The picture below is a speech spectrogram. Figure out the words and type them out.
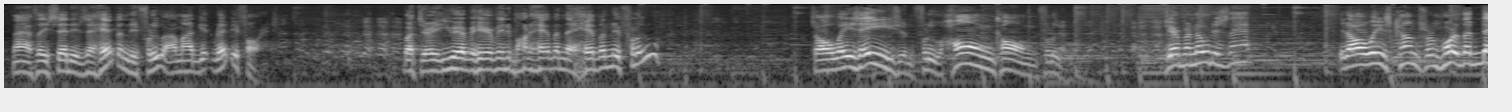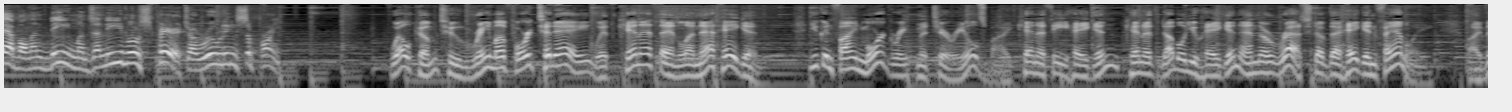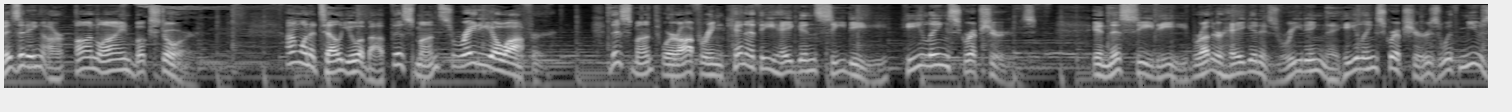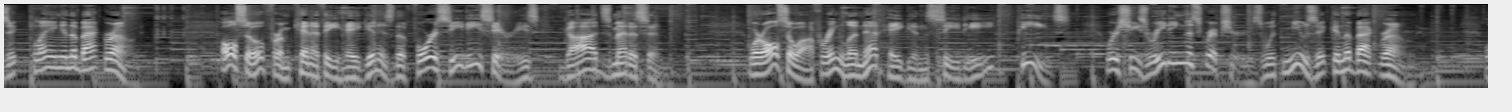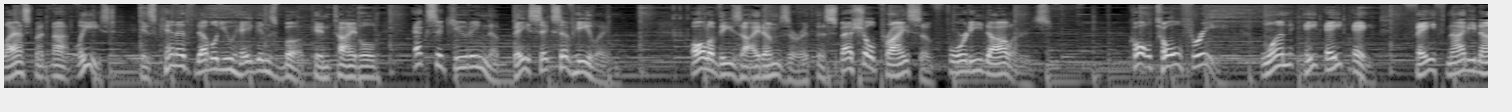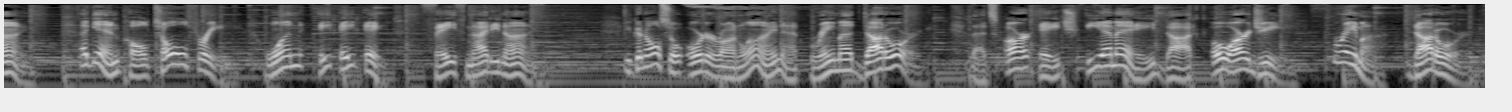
Now, if they said it's a heavenly flu, I might get ready for it. But there, you ever hear of anybody having the heavenly flu? It's always Asian flu, Hong Kong flu. Did you ever notice that? It always comes from where the devil and demons and evil spirits are ruling supreme. Welcome to Rhema for Today with Kenneth and Lynette Hagin. You can find more great materials by Kenneth E. Hagin, Kenneth W. Hagin, and the rest of the Hagin family by visiting our online bookstore I want to tell you about this month's radio offer. This month, we're offering Kenneth E. Hagin's CD, Healing Scriptures. In this CD, Brother Hagin is reading the healing scriptures with music playing in the background. Also, from Kenneth E. Hagin is the four CD series, God's Medicine. We're also offering Lynette Hagin's CD, Peace, where she's reading the scriptures with music in the background. Last but not least is Kenneth W. Hagin's book entitled Executing the Basics of Healing. All of these items are at the special price of $40. Call toll free 1 888 Faith 99. Again, call toll free 1 888 Faith 99. You can also order online at rhema.org. That's R H E M A dot O R G. rhema.org.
